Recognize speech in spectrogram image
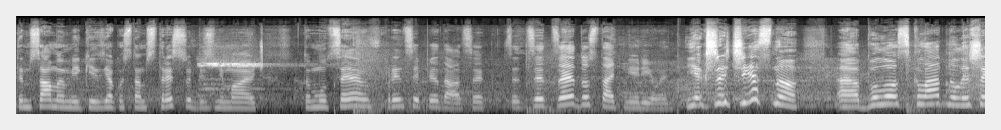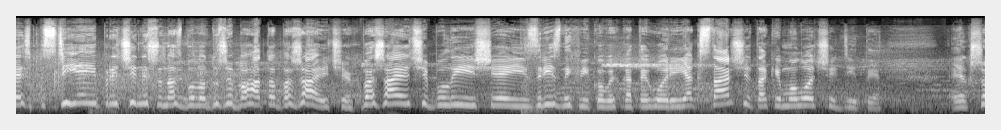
тим самим, які якось там стрес собі знімають. Тому це, в принципі, да, це, це, це, це достатній рівень. Якщо чесно, е, було складно лише з тієї причини, що нас було дуже багато бажаючих. Бажаючі були ще і з різних вікових категорій, як старші, так і молодші діти. Якщо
